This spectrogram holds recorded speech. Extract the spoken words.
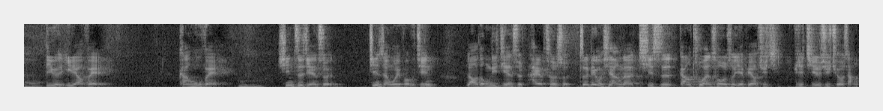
嗯。第一个是医疗费、看护费、嗯，薪资减损、精神慰抚金。劳动力减损，还有车损，这六项呢，其实刚出完车祸的时候也不要去急，别急着去求偿，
